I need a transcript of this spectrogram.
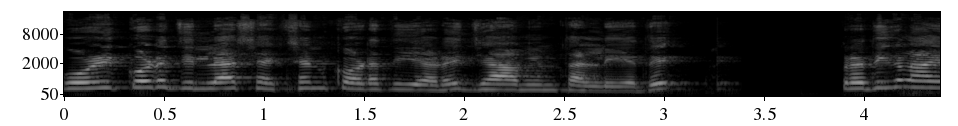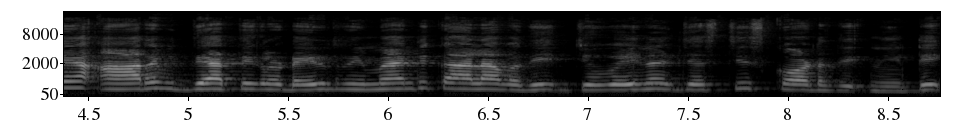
കോഴിക്കോട് ജില്ലാ സെക്ഷൻ കോടതിയാണ് ജാമ്യം തള്ളിയത്. പ്രതികളായ ആറ് വിദ്യാർത്ഥികളുടെ റിമാൻഡ് കാലാവധി ജുവൈനൽ ജസ്റ്റിസ് കോടതി നീട്ടി.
